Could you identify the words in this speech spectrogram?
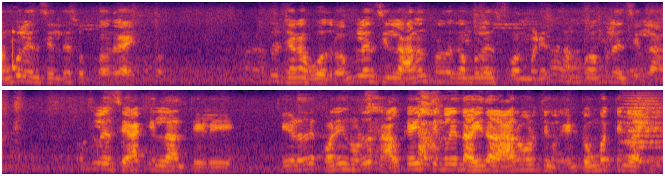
ಆಂಬುಲೆನ್ಸ್ ಇಲ್ಲದೆ ಸ್ವಲ್ಪ ತೊಂದರೆ ಆಯಿತು. ಅದು ಜನ ಹೋದರು. ಆಂಬುಲೆನ್ಸ್ ಇಲ್ಲ. ಆನಂದಪುರದಾಗ ಆಂಬುಲೆನ್ಸ್ ಫೋನ್ ಮಾಡಿದ್ರೆ ನಮ್ಗೆ ಆಂಬುಲೆನ್ಸ್ ಇಲ್ಲ ಅಂತ. ಆಂಬುಲೆನ್ಸ್ ಯಾಕಿಲ್ಲ ಅಂತೇಳಿ ಕೇಳಿದ್ರೆ ಕೊನೆಗೆ ನೋಡಿದ್ರೆ ನಾಲ್ಕೈದು ತಿಂಗಳಿಂದ ಐದು ಆರು ಏಳು ತಿಂಗಳು ಎಂಟು ಒಂಬತ್ತು ತಿಂಗಳಾಗಿದೆ.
